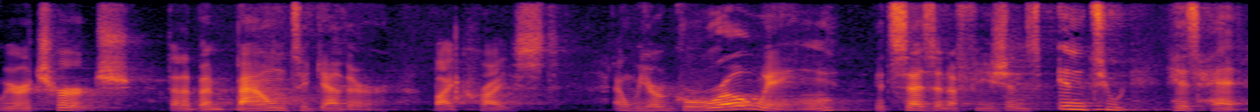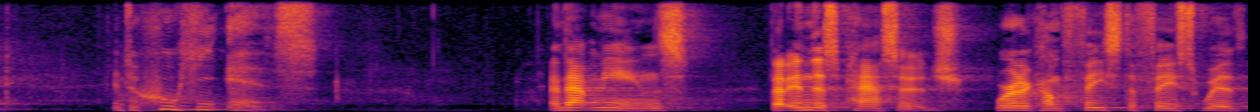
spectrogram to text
we are a church that have been bound together by Christ. And we are growing, it says in Ephesians, into his head, into who he is. And that means that in this passage, we're going to come face to face with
